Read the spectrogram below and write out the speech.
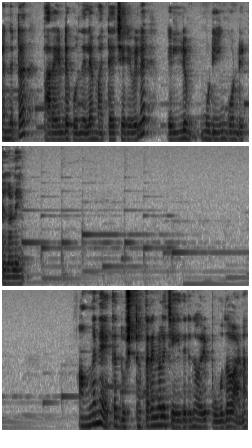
എന്നിട്ട് പറയേണ്ട കുന്നിലെ മറ്റേ ചെരുവിൽ എല്ലും മുടിയും കൊണ്ടിട്ട് കളയും. അങ്ങനെയൊക്കെ ദുഷ്ടത്തരങ്ങൾ ചെയ്തിരുന്ന ഒരു ഭൂതമാണ്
